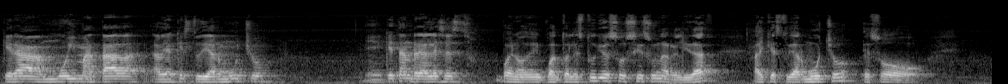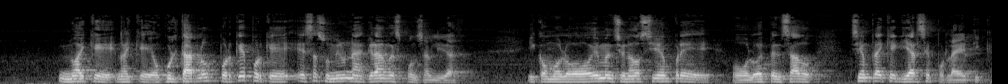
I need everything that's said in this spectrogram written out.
que era muy matada, había que estudiar mucho. Eh, ¿Qué tan real es esto? Bueno, en cuanto al estudio, eso sí es una realidad. Hay que estudiar mucho, eso no hay que, no hay que ocultarlo. ¿Por qué? Porque es asumir una gran responsabilidad. Y como lo he mencionado siempre, o lo he pensado, siempre hay que guiarse por la ética.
